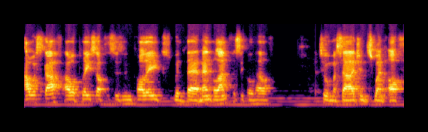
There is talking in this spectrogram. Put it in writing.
our staff, our police officers and colleagues with their mental and physical health. Two of my sergeants went off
